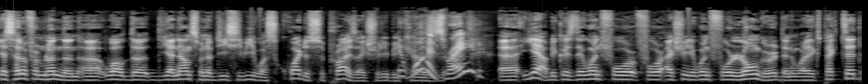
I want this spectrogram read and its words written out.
Yes, hello from London. Uh, well, the, the announcement of ECB was quite a surprise, actually. Because, it was, right? Uh, yeah, because they went for, for actually they went for longer than what I expected,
